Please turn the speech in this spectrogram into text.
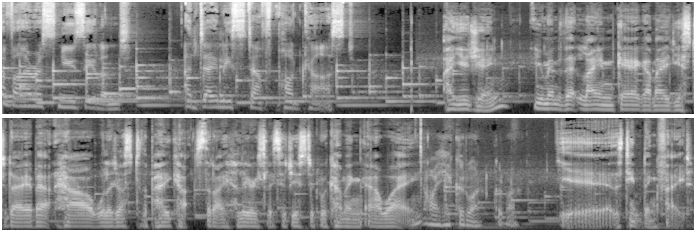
Coronavirus New Zealand, a daily stuff podcast. Hey Eugene, you remember that lame gag I made yesterday about how we'll adjust to the pay cuts that I hilariously suggested were coming our way? Oh, yeah, good one, good one. Yeah, it's tempting fate.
